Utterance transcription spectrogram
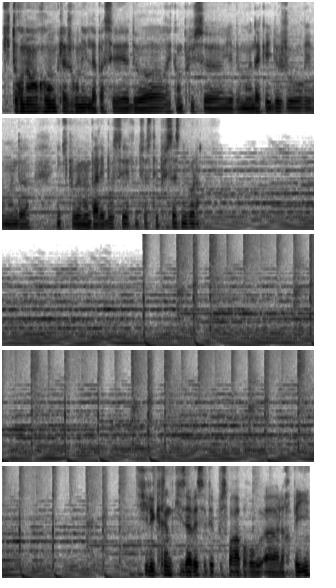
qui tournaient en rond, que la journée, ils la passaient dehors, et qu'en plus, il y avait moins d'accueil de jour, il y avait moins de... et qu'ils pouvaient même pas aller bosser. Enfin, tu c'était plus à ce niveau-là. Les craintes qu'ils avaient, c'était plus par rapport à leur pays,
